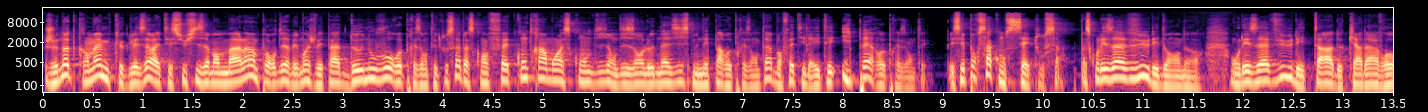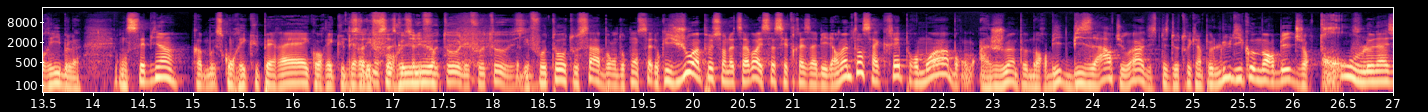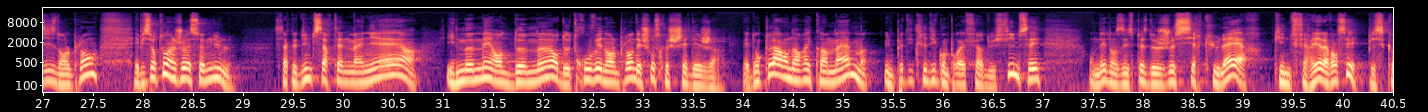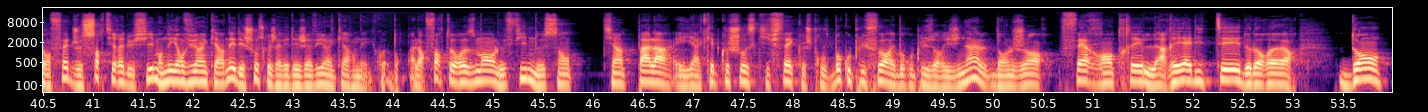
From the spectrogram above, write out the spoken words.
Je note quand même que Glazer a été suffisamment malin pour dire mais moi je vais pas de nouveau représenter tout ça parce qu'en fait contrairement à ce qu'on dit en disant le nazisme n'est pas représentable en fait il a été hyper représenté et c'est pour ça qu'on sait tout ça parce qu'on les a vus les dents en or on les a vus les tas de cadavres horribles on sait bien comme ce qu'on récupérait qu'on récupérait les sur les fourrures photos, les photos aussi. les photos, tout ça. Bon, donc on sait. Donc il joue un peu sur notre savoir et ça c'est très habile. Et en même temps, ça crée pour moi, bon, un jeu un peu morbide, bizarre, tu vois, une espèce de truc un peu ludico-morbide, genre trouve le nazisme dans le plan. Et puis surtout un jeu à somme nulle. C'est-à-dire que d'une certaine manière, il me met en demeure de trouver dans le plan des choses que je sais déjà. Et donc là, on aurait quand même une petite critique qu'on pourrait faire du film, c'est on est dans une espèce de jeu circulaire qui ne fait rien avancer, puisqu'en fait, je sortirais du film en ayant vu incarner des choses que j'avais déjà vu incarner. Bon, alors fort heureusement, le film ne s'en tient pas là, et il y a quelque chose qui fait que je trouve beaucoup plus fort et beaucoup plus original dans le genre faire rentrer la réalité de l'horreur dans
